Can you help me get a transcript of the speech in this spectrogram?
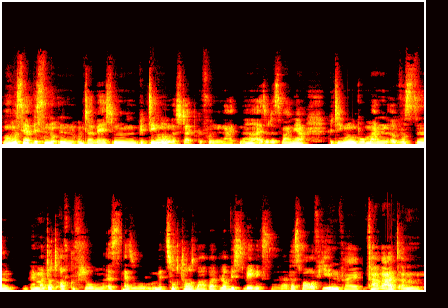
man muss ja wissen, unter welchen Bedingungen das stattgefunden hat. Ne? Also das waren ja Bedingungen, wo man äh, wusste, wenn man dort aufgeflogen ist, also mit Zuchthaus war aber, glaube ich, das wenigste. Ja? Das war auf jeden Fall Verrat am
